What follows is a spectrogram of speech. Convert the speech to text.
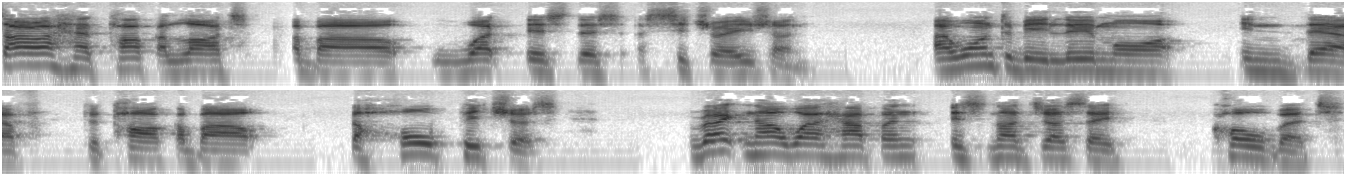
Sarah had talked a lot about what is this situation. I want to be a little more in depth to talk about the whole pictures. Right now, what happened is not just a COVID.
